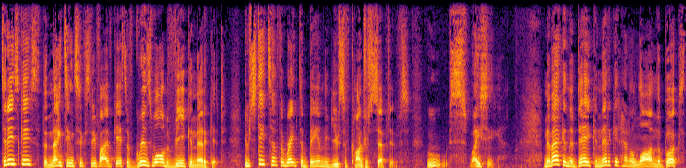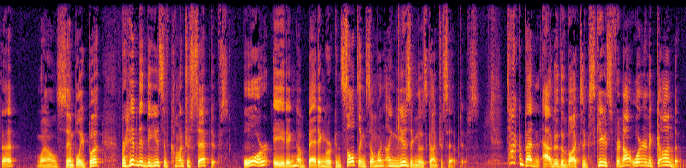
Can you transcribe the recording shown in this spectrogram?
Today's case, the 1965 case of Griswold v. Connecticut. Do states have the right to ban the use of contraceptives? Ooh, spicy. Now back in the day, Connecticut had a law in the books that, well, simply put, prohibited the use of contraceptives or aiding, abetting, or consulting someone on using those contraceptives. Talk about an out-of-the-box excuse for not wearing a condom.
